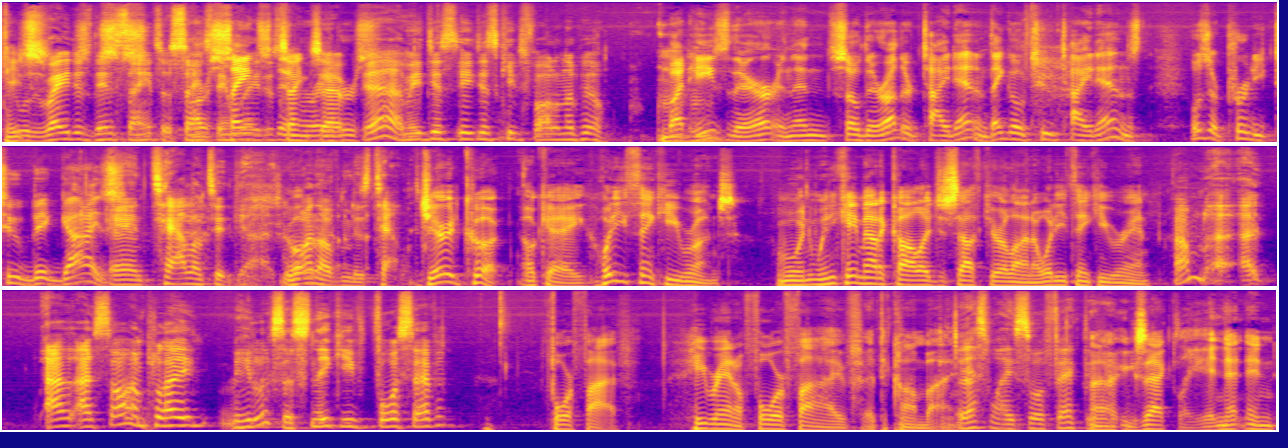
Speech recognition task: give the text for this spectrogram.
It was Raiders, then Saints, or Saints, Or then Saints, Raiders. then Saints out. Raiders. Yeah, I mean, he just he just keeps falling uphill. But Mm-hmm. he's there, and then so their other tight end, they go two tight ends. Those are pretty two big guys. And talented guys. One of them is talented. Jared Cook, okay. What do you think he runs? When, when he came out of college at South Carolina, what do you think he ran? I'm, I, I, I saw him play. He looks a sneaky four seven. Four five. He ran a four five at the combine. That's why he's so effective. Uh, exactly, and and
